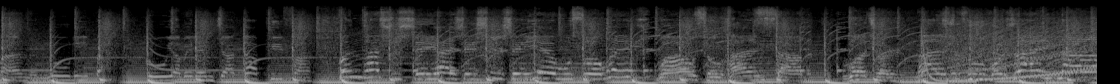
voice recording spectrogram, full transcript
漫的努力吧，不要被廉价打疲乏。管他是谁，爱谁是谁也无所谓。Wow，so handsome，我这满血复活 right now。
